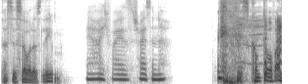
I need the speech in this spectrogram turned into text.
Das ist aber das Leben. Ja, ich weiß, scheiße, ne? Es kommt darauf an.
